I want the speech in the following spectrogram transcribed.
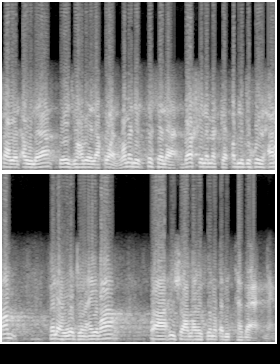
فهو الأولى ويجمع بين الأقوال. ومن اغتسل داخل مكة قبل دخول الحرم فله وجه أيضا وإن شاء الله يكون قد اتبع. نعم.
